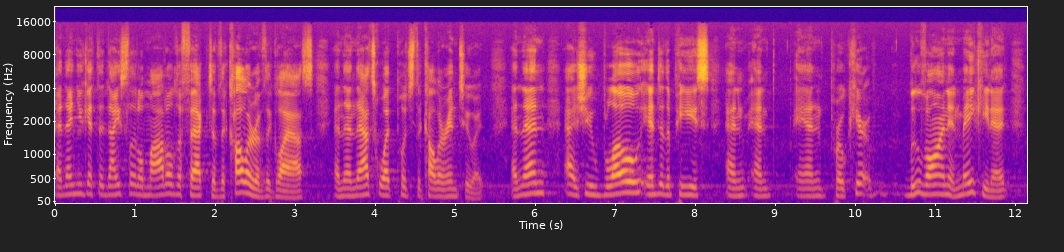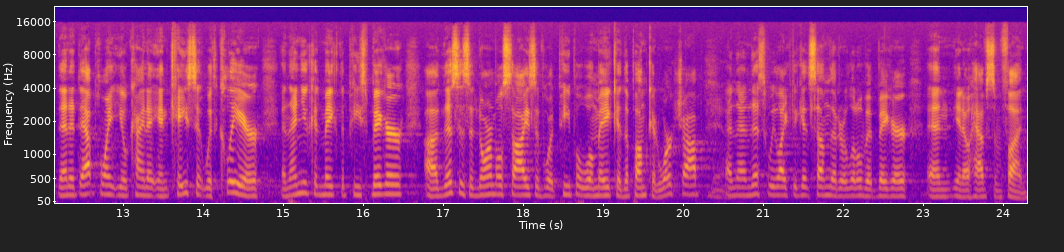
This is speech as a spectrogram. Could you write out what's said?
and then you get the nice little mottled effect of the color of the glass, and then that's what puts the color into it. And then as you blow into the piece and and and procure move on in making it, then at that point you'll kind of encase it with clear, and then you can make the piece bigger. Uh, this is a normal size of what people will make in the pumpkin workshop, and then this we like to get some that are a little bit bigger and you know have some fun.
